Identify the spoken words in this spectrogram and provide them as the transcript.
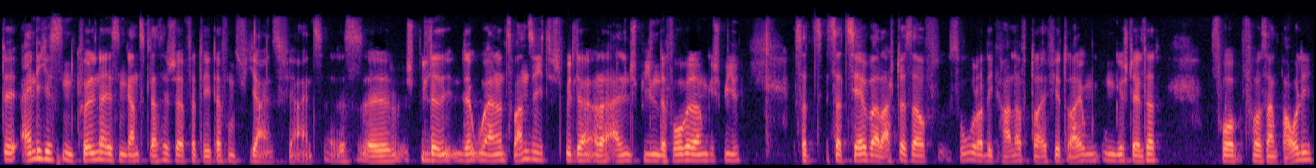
das, eigentlich ist ein Kölner ist ein ganz klassischer Vertreter vom 4-1-4-1. Das äh, spielt er in der U21, das spielt er in allen Spielen der Vorbereitung gespielt. Es hat, es hat sehr überrascht, dass er auf, so radikal auf 3-4-3 um, umgestellt hat vor, vor St. Pauli.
